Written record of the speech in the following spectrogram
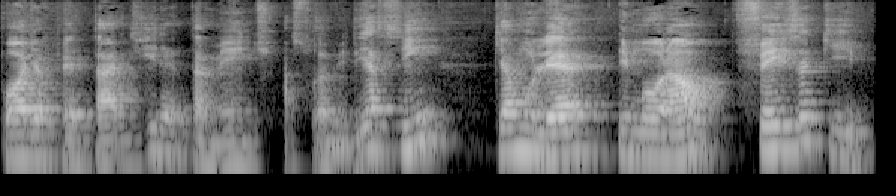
pode afetar diretamente a sua vida. E assim que a mulher imoral fez aqui,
